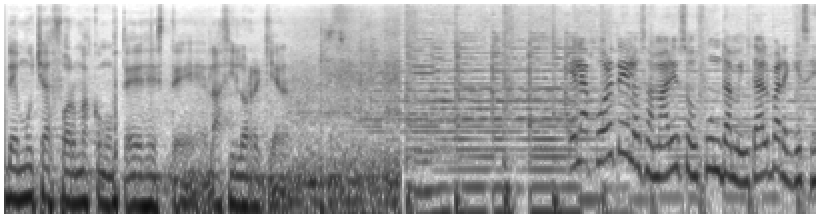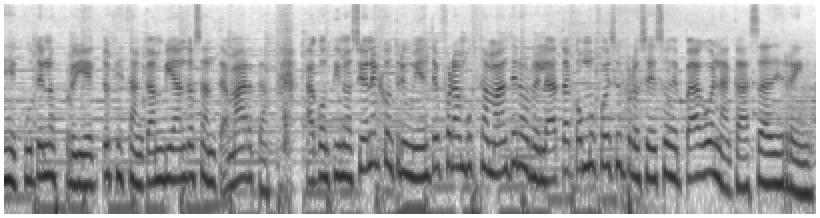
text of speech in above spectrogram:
de muchas formas como ustedes este, así lo requieran. El aporte de los amarios son fundamental para que se ejecuten los proyectos que están cambiando Santa Marta. A continuación, el contribuyente Fran Bustamante nos relata cómo fue su proceso de pago en la casa de renta.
